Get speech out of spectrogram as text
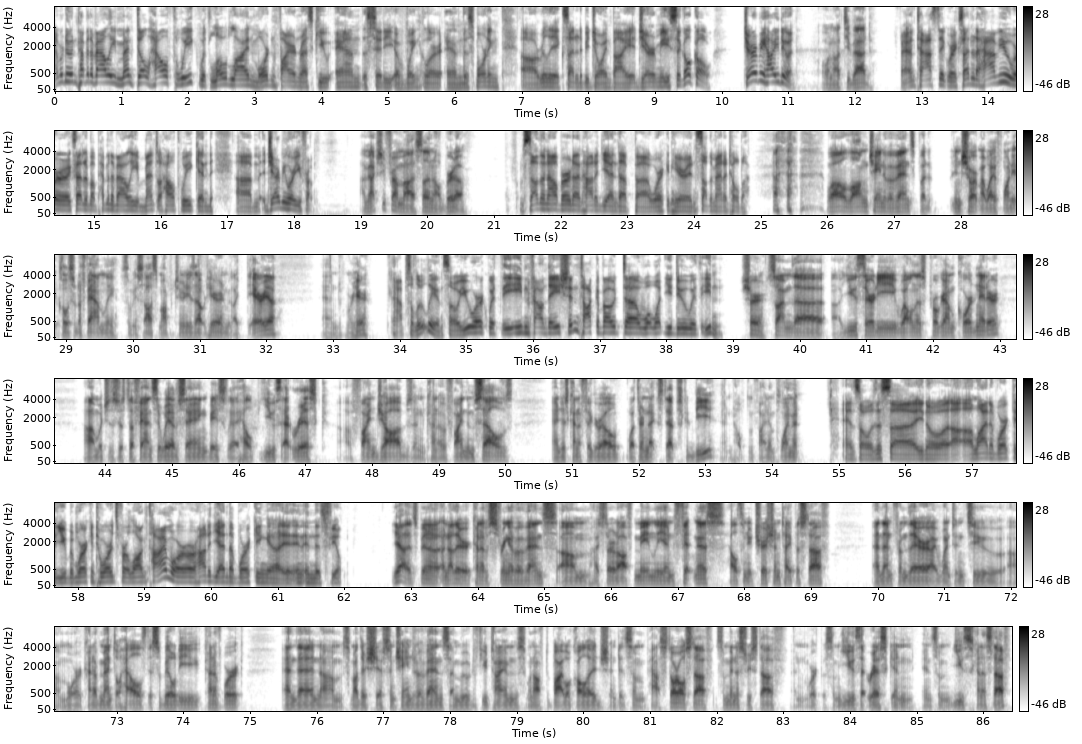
And we're doing Pembina Valley Mental Health Week with Loadline, Morden Fire and Rescue, and the city of Winkler. And this morning, uh, really excited to be joined by Jeremy Siggelkow. Jeremy, how are you doing? Oh, not too bad. Fantastic. We're excited to have you. We're excited about Pembina Valley Mental Health Week. And um, Jeremy, where are you from? I'm actually from uh, southern Alberta. From southern Alberta. And how did you end up uh, working here in southern Manitoba? well, a long chain of events, but in short, my wife wanted to get closer to family, so we saw some opportunities out here, and we liked the area, and we're here. Absolutely. And so you work with the Eden Foundation. Talk about uh, what, you do with Eden. Sure. So I'm the uh, U30 Wellness Program Coordinator, um, which is just a fancy way of saying basically I help youth at risk uh, find jobs and kind of find themselves and just kind of figure out what their next steps could be and help them find employment. And so, is this uh, you know a, a, line of work that you've been working towards for a long time, or, or how did you end up working uh, in, in this field? Yeah, it's been a, another kind of string of events. Um, I started off mainly in fitness, health and nutrition type of stuff, and then from there I went into um, more kind of mental health, disability kind of work and then um, some other shifts and change of events. I moved a few times, went off to Bible college and did some pastoral stuff, some ministry stuff, and worked with some youth at risk and, and some youth kind of stuff.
